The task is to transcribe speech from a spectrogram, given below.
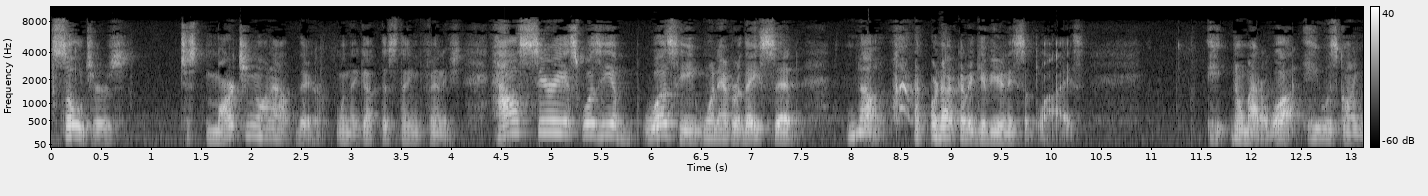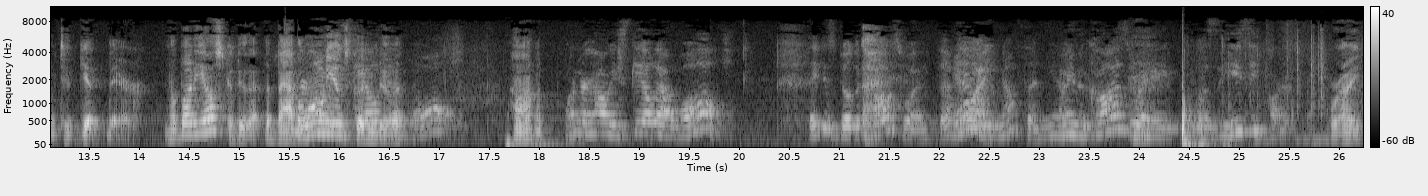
soldiers just marching on out there when they got this thing finished. How serious was he was he whenever they said, "No, we're not going to give you any supplies." He, no matter what, he was going to get there. Nobody else could do that. The Babylonians couldn't do it. Wall. Huh? Wonder how he scaled that wall. They just built a causeway. That Yeah. boy ain't nothing, you know. I mean, the causeway was the easy part. Right.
